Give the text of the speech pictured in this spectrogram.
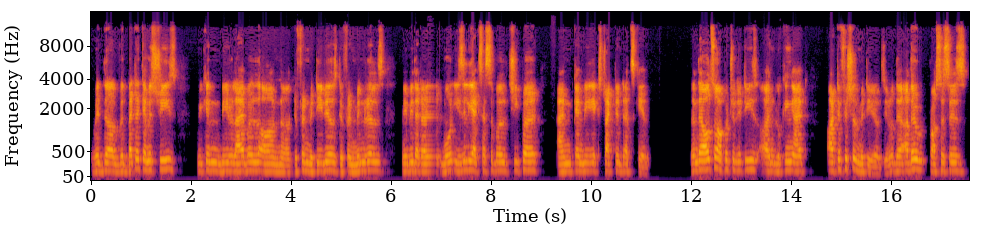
with the with better chemistries, we can be reliable on uh, different materials, different minerals, maybe that are more easily accessible, cheaper, and can be extracted at scale. Then there are also opportunities on looking at artificial materials. You know, there are other processes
